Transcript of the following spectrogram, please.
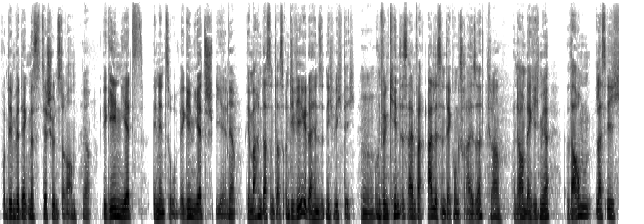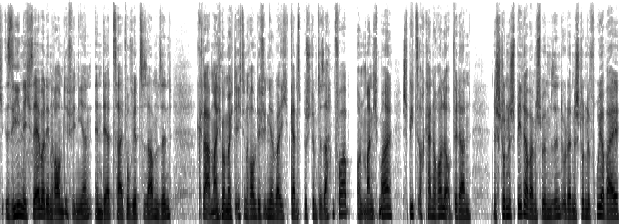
von dem wir denken, das ist der schönste Raum. Ja. Wir gehen jetzt in den Zoo, wir gehen jetzt spielen, Ja. wir machen das und das. Und die Wege dahin sind nicht wichtig. Mhm. Und für ein Kind ist einfach alles Entdeckungsreise. Klar. Und darum denke ich mir, warum lasse ich sie nicht selber den Raum definieren in der Zeit, wo wir zusammen sind? Klar, manchmal möchte ich den Raum definieren, weil ich ganz bestimmte Sachen vorhabe. Und manchmal spielt es auch keine Rolle, ob wir dann eine Stunde später beim Schwimmen sind oder eine Stunde früher, weil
